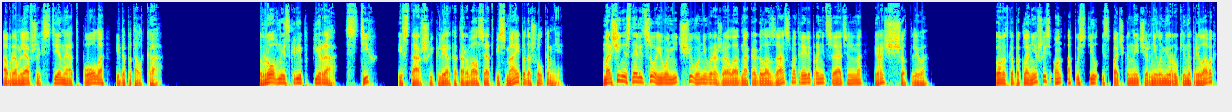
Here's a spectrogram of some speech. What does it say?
обрамлявших стены от пола и до потолка. Ровный скрип пера стих, и старший клерк оторвался от письма и подошел ко мне. Морщинистое лицо его ничего не выражало, однако глаза смотрели проницательно и расчетливо. Коротко поклонившись, он опустил испачканные чернилами руки на прилавок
